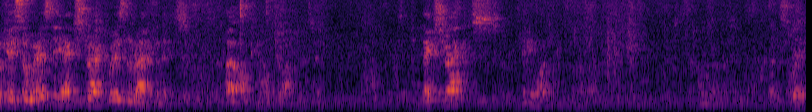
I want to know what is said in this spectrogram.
Okay, so where's the extract, where's the raffinate? I uh, I can help you out with it. Extract, anyone? Let's way.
